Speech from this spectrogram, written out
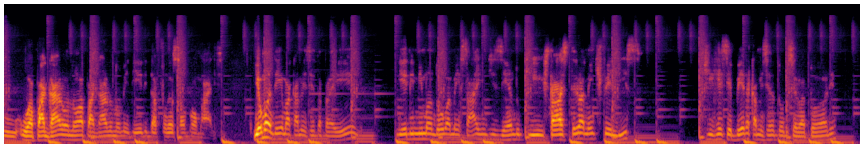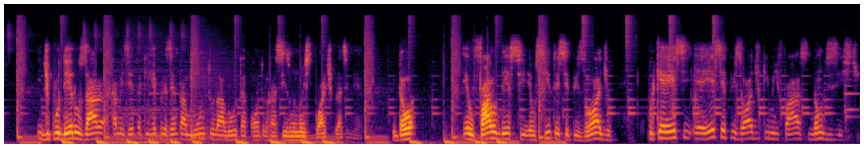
o, o, apagar ou não apagar o nome dele da Fundação Palmares. E eu mandei uma camiseta para ele e ele me mandou uma mensagem dizendo que estava extremamente feliz de receber a camiseta do Observatório e de poder usar a camiseta que representa muito na luta contra o racismo no esporte brasileiro. Então, eu falo desse, eu cito esse episódio porque é esse, é esse episódio que me faz não desistir.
